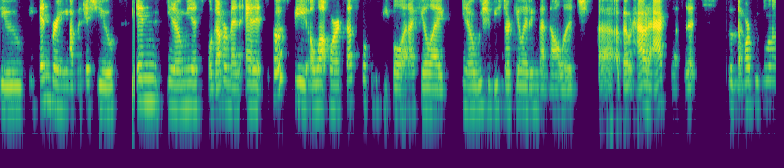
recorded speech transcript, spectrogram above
to begin bringing up an issue in you know municipal government, and it's supposed to be a lot more accessible to the people. And I feel like you know we should be circulating that knowledge uh, about how to access it so that more people know.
